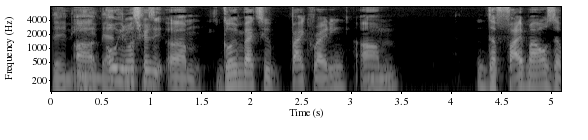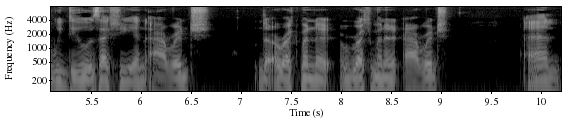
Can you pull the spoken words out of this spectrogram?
than eating Uh, that. oh, you know what's crazy? Um, going back to bike riding, um, Mm-hmm. the five miles that we do is actually an average, the recommended recommended average, and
